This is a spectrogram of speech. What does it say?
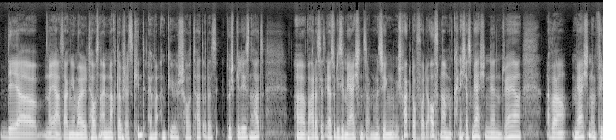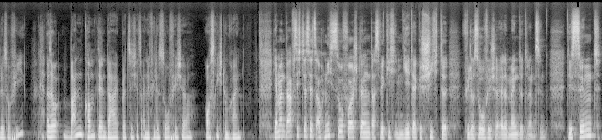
der, naja, sagen wir mal, 1001 Nacht, glaube ich, als Kind einmal angeschaut hat oder durchgelesen hat, äh, war das jetzt eher so diese Märchensammlung. Deswegen, ich fragte auch vor der Aufnahme, kann ich das Märchen nennen? Ja, ja, aber Märchen und Philosophie? Also wann kommt denn da plötzlich jetzt eine philosophische Ausrichtung rein? Ja, man darf sich das jetzt auch nicht so vorstellen, dass wirklich in jeder Geschichte philosophische Elemente drin sind. Die sind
